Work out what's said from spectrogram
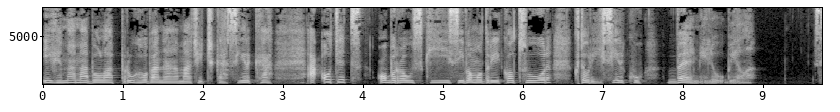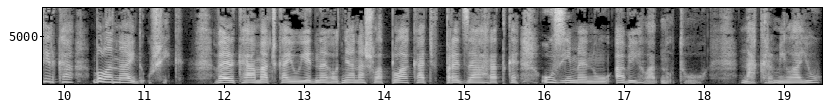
Ich mama bola pruhovaná mačička Sirka a otec obrovský sivomodrý kocúr, ktorý Sirku veľmi ľúbil. Sirka bola najdúšik. Veľká mačka ju jedného dňa našla plakať v predzáhradke, uzimenú a vyhladnutú. Nakrmila ju,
